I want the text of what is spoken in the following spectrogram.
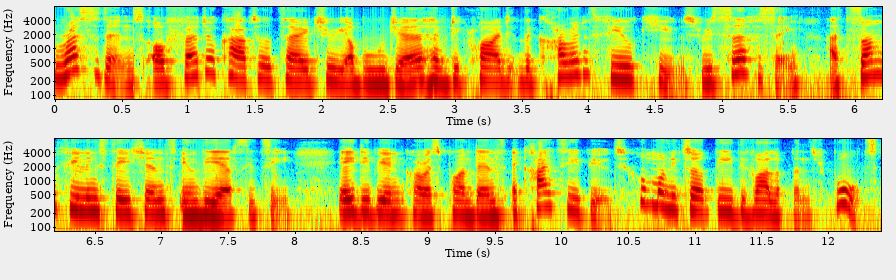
Residents of Federal Capital Territory Abuja have decried the current fuel queues resurfacing at some filling stations in the FCT. ADBN correspondent Ekaiti Butte, who monitored the development, reports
